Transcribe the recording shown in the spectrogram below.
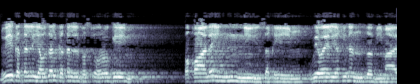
نوی قتل یوزل قتل بستورو کی. فقال انی سقیم. ویویل یقینا ذا بیمار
